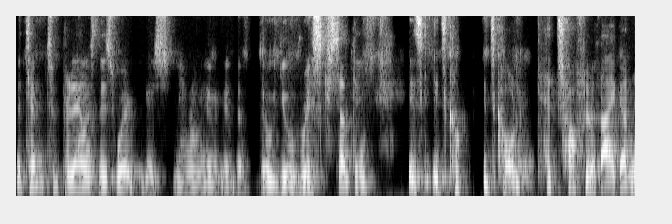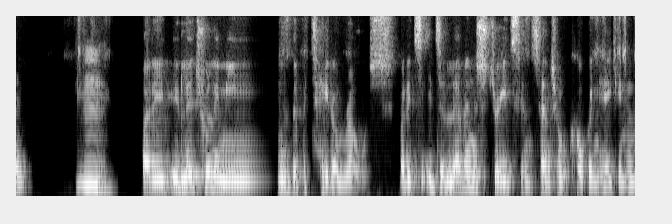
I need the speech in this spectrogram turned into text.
attempt to pronounce this word because you know you'll risk something. It's it's it's called Kartoffelrækkerne, mm. But it, it literally means the potato rows. But it's it's eleven streets in central Copenhagen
